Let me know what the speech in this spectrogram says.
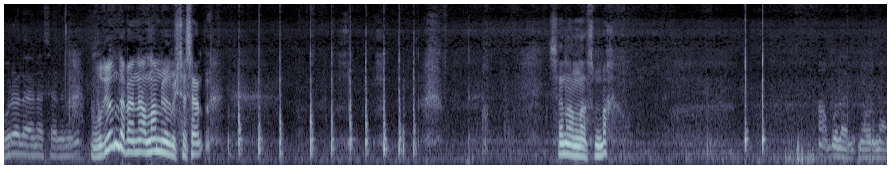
Elini bir. Vuruyorsun da ben anlamıyorum işte sen. Sen anlasın bak. Ha bu da normal.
